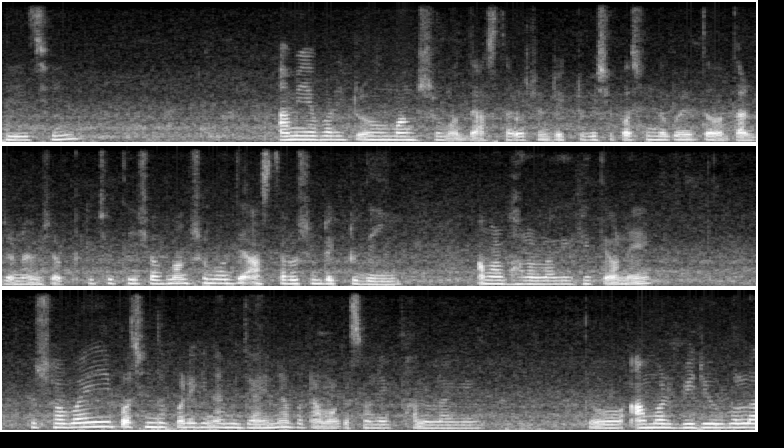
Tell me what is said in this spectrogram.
দিয়েছি। আমি আবার একটু মাংসের মধ্যে আস্তা রসুনটা একটু বেশি পছন্দ করি তো, তার জন্য আমি সব কিছুতেই সব মাংসের মধ্যে আস্তা রসুনটা একটু দিই। আমার ভালো লাগে খেতে অনেক। তো সবাই পছন্দ করে কিনা আমি জানি না বাট আমার কাছে অনেক ভালো লাগে। তো আমার ভিডিওগুলো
